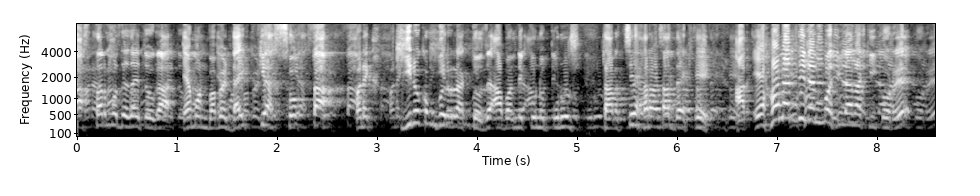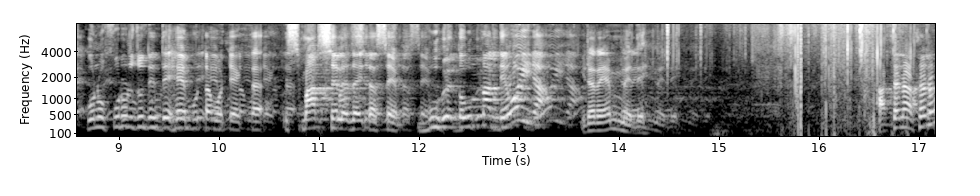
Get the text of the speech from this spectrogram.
রাস্তার মধ্যে যাইতো গা এমন ভাবে ডাইকিয়া চোখটা মানে কীরকম করে রাখতো যে আবার কোনো পুরুষ তার চেহারাটা দেখে। আর এখনের দিনের মহিলারা কি করে? কোনো পুরুষ যদি দেহে মোটামুটি একটা স্মার্ট ছেলে যাইতাছে বুহে তো উন্না দেওয়াই না। এটার এমএ দে। আছে না আছে না?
